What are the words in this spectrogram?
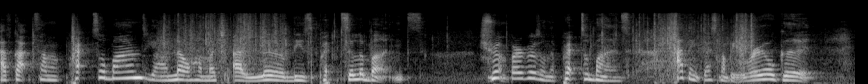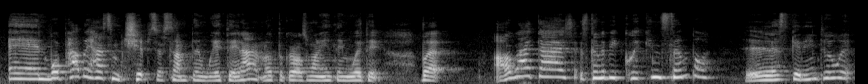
I've got some pretzel buns. Y'all know how much I love these pretzel buns. Shrimp burgers on the pretzel buns. I think that's going to be real good. And we'll probably have some chips or something with it. I don't know if the girls want anything with it. But, alright guys, it's going to be quick and simple. Let's get into it.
